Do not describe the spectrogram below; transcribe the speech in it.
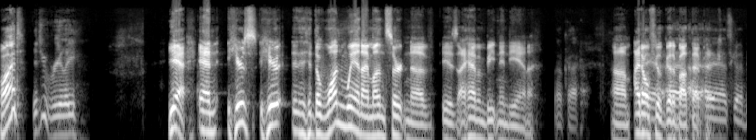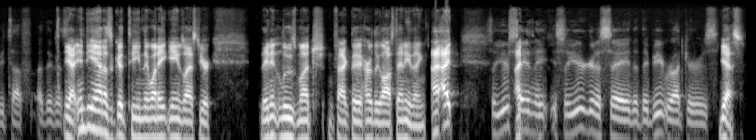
what. Did you really? Yeah, and here's here the one win I'm uncertain of is I haven't beaten Indiana. Okay. Um, I don't Yeah, feel good I- about I- that I, pick. it's going to be tough. I think that's Yeah, Indiana's a good team. They won eight games last year. They didn't lose much. In fact, they hardly lost anything. I, I So you're saying they? So you're going to say that they beat Rutgers, yes,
